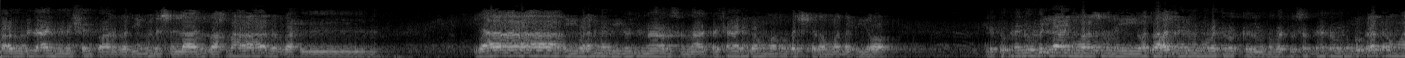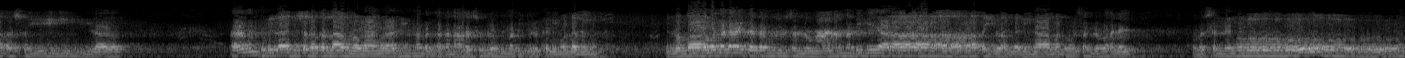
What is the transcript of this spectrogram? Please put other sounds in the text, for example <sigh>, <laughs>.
فأعوذ بالله من الشيطان الرجيم. بسم الله الرحمن الرحيم. يا أيها النبي، إنا رسلناك شاهدا ومبشرا ونذيرا. لتؤمنوا بالله ورسوله وتعزروه وتوكروه وتصدقوه بكرة وأصيلا. آمنت بالله صدق الله مولانا العظيم وبلغنا رسوله النبي الكريم اللمين إن الله وملائكته يصلون على النبي يا أيها الذين آمنوا صلوا عليه وسلموا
